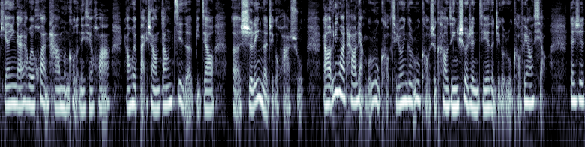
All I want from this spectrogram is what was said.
天应该他会换他门口的那些花，然后会摆上当季的比较呃时令的这个花束，然后另外它有两个入口，其中一个入口是靠近摄政街的这个入口，非常小，但是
